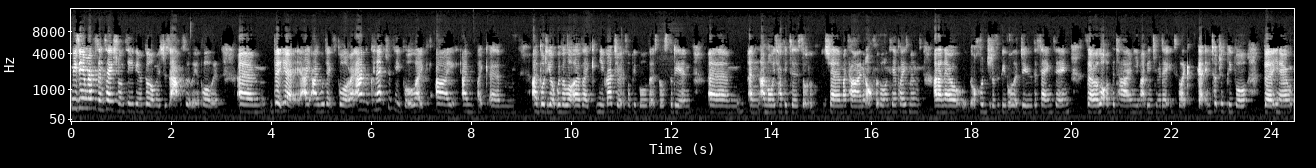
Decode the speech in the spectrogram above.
museum representation on TV and film is just absolutely appalling. Um, but yeah, I, I would explore and connect with people. Like I, I'm like um, I buddy up with a lot of like new graduates or people that are still studying, um, and I'm always happy to sort of share my time and offer volunteer placements. And I know a hundred other people that do the same thing. So a lot of the time, you might be intimidated to like get in touch with people, but you know,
